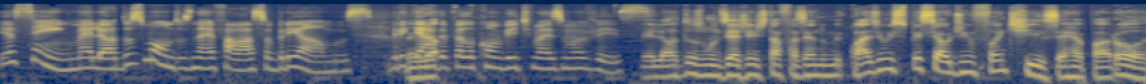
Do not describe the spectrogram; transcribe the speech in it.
e assim, melhor dos mundos, né, falar sobre ambos. Obrigada melhor... pelo convite mais uma vez. Melhor dos mundos e a gente está fazendo quase um especial de infantis, você reparou?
